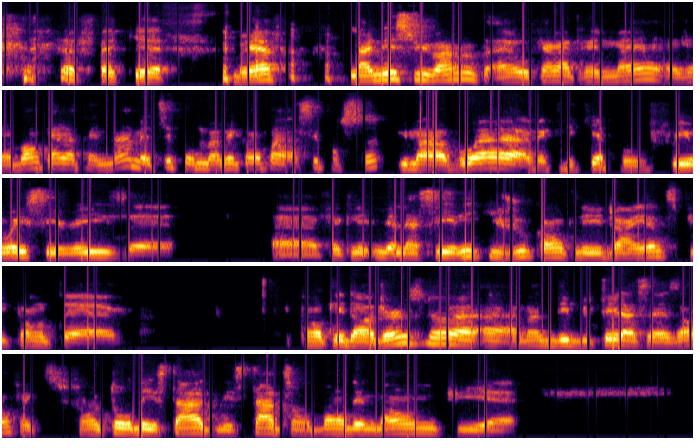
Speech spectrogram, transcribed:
fait que, bref, l'année suivante, euh, au camp d'entraînement, j'ai un bon camp d'entraînement, mais pour me récompenser pour ça, ils m'envoient avec l'équipe au Freeway Series. Euh, fait que la série qui joue contre les Giants puis contre, contre les Dodgers là, avant de débuter la saison. Fait que tu font le tour des stades, les stades sont bondés de monde, puis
